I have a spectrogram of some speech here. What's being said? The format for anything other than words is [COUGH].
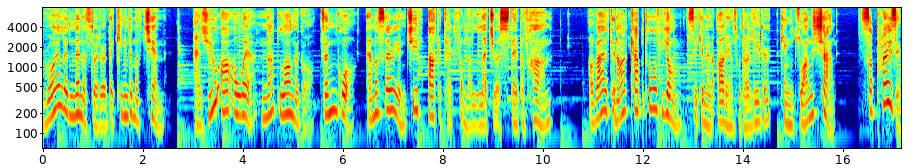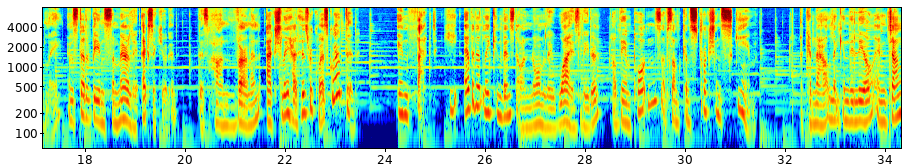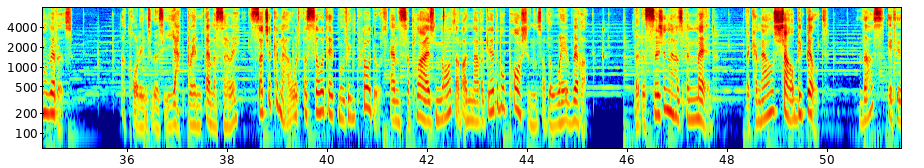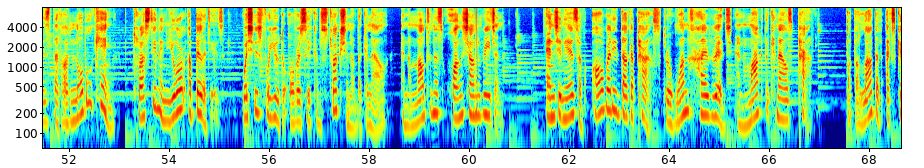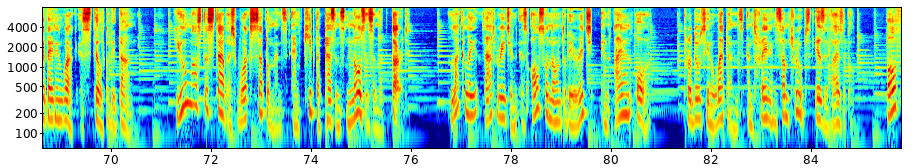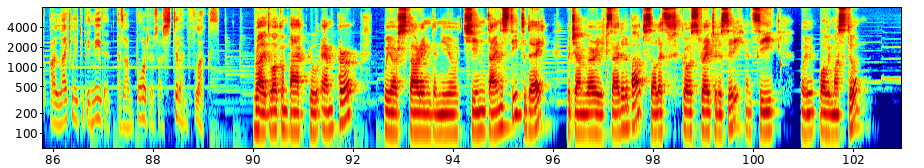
Royal Administrator of the Kingdom of Qin. As you are aware, not long ago, Zheng Guo, emissary and chief architect from the lecherous state of Han, arrived in our capital of Yong seeking an audience with our leader, King Zhuangxiang. Surprisingly, instead of being summarily executed, this Han vermin actually had his request granted. In fact, he evidently convinced our normally wise leader of the importance of some construction scheme a canal linking the Liu and Jiang rivers. According to this yak brain emissary, such a canal would facilitate moving produce and supplies north of unnavigatable portions of the Wei River. The decision has been made. The canal shall be built. Thus, it is that our noble king, trusting in your abilities, wishes for you to oversee construction of the canal in the mountainous Huangshan region. Engineers have already dug a pass through one high ridge and marked the canal's path, but the lot of excavating work is still to be done. You must establish work settlements and keep the peasants' noses in the dirt. Luckily, that region is also known to be rich in iron ore. Producing weapons and training some troops is advisable. Both are likely to be needed as our borders are still in flux. Right, welcome back to Emperor. We are starting the new Qin dynasty today, which I'm very excited about. So let's go straight to the city and see what we must do.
